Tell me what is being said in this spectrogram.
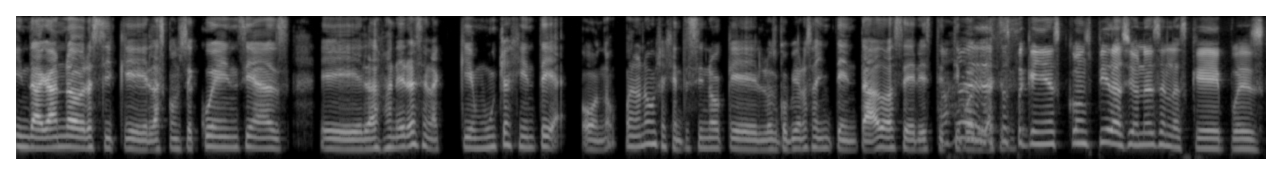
indagando ahora sí que las consecuencias, eh, las maneras en las que mucha gente, o no, bueno, no mucha gente, sino que los gobiernos han intentado hacer este tipo de estas pequeñas conspiraciones en las que pues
